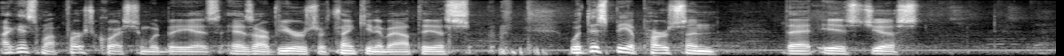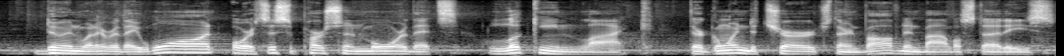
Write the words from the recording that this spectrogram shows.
I guess my first question would be, as as our viewers are thinking about this, would this be a person that is just doing whatever they want, or is this a person more that's looking like they're going to church, they're involved in Bible studies?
